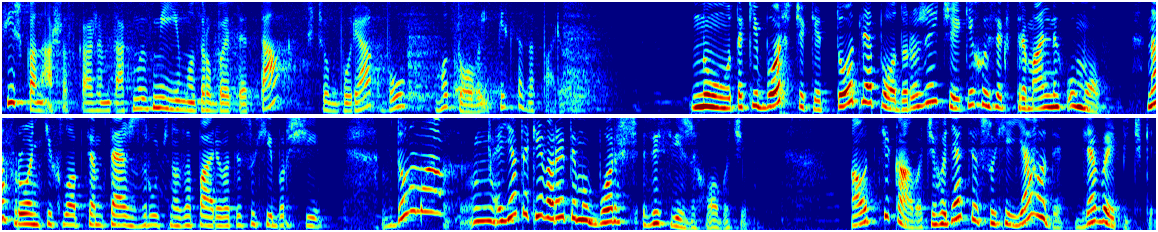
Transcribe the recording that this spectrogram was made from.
фішка наша, скажімо так. Ми вміємо зробити так, щоб буряк був готовий після запарювання. Ну, такі борщики то для подорожей чи якихось екстремальних умов. На фронті хлопцям теж зручно запарювати сухі борщі. Вдома я таки варитиму борщ зі свіжих овочів. А от цікаво, чи годяться сухі ягоди для випічки?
